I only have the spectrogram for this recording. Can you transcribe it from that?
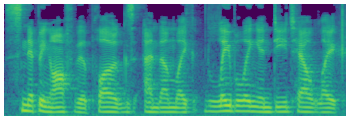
snipping off the plugs and then like labeling in detail like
